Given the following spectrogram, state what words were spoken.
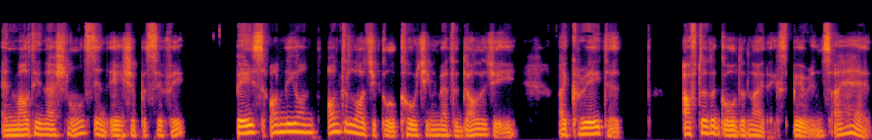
and multinationals in Asia Pacific based on the ontological coaching methodology I created after the Golden Light experience I had.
